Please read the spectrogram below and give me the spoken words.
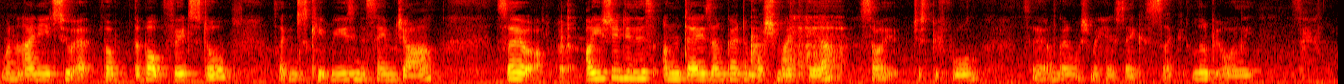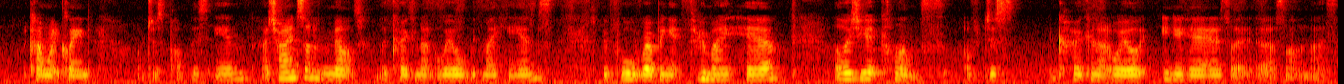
when I need to at the bulk food store so I can just keep reusing the same jar. So I usually do this on the days I'm going to wash my hair, so just before. So I'm going to wash my hair today because it's like a little bit oily. Want it cleaned. I'll just pop this in. I try and sort of melt the coconut oil with my hands before rubbing it through my hair. Otherwise you get clumps of just coconut oil in your hair. It's like, oh, that's not nice.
